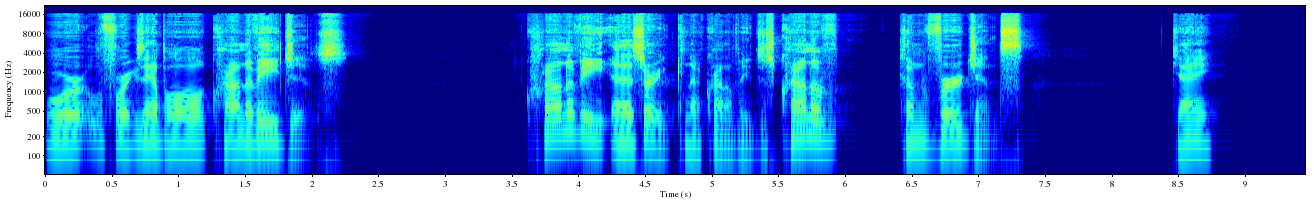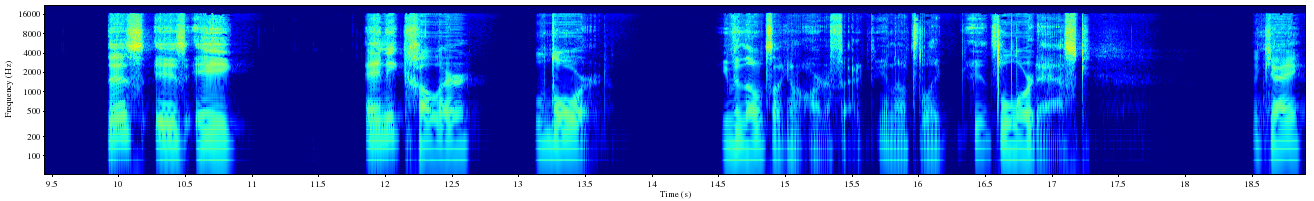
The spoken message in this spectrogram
or for example, Crown of Ages. Crown of, uh, sorry, not Crown of Ages, Crown of Convergence. Okay. This is a any color lord even though it's like an artifact. You know, it's like it's Lord ask. Okay.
